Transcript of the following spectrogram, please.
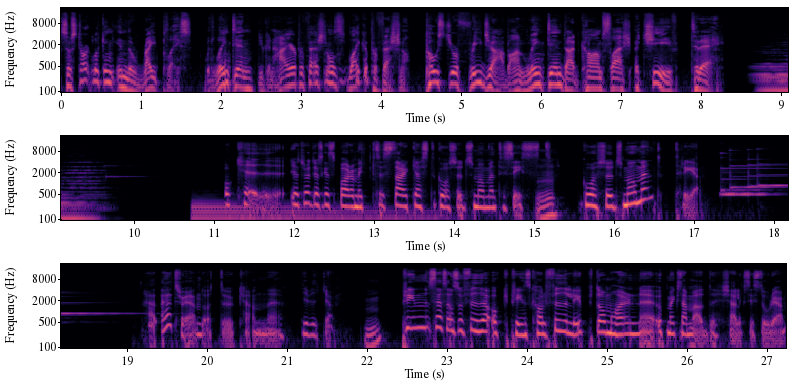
So start looking in the right place. With LinkedIn, you can hire professionals like a professional. Post your free job on linkedin.com slash achieve today. Okej, jag tror att jag ska spara mitt starkaste gåshudsmoment till sist. Mm. Gåshudsmoment 3. Här, här tror jag ändå att du kan eh, ge vika. Mm. Prinsessan Sofia och prins Carl Philip de har en eh, uppmärksammad kärlekshistoria.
